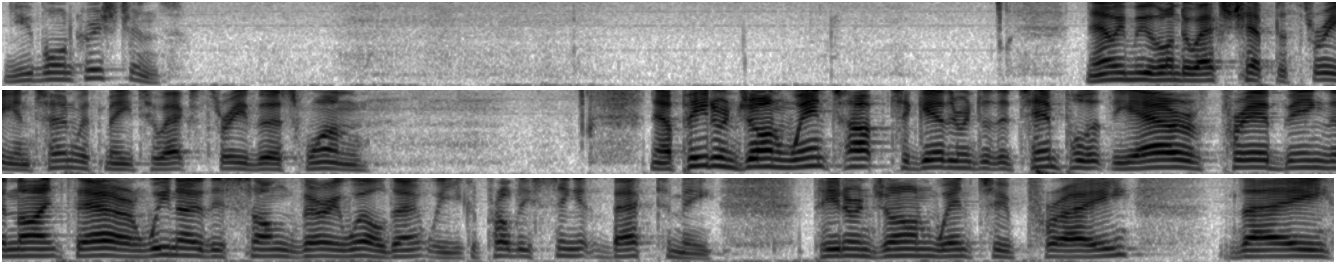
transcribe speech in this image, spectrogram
newborn Christians. Now we move on to Acts chapter 3 and turn with me to Acts 3, verse 1. Now, Peter and John went up together into the temple at the hour of prayer, being the ninth hour. And we know this song very well, don't we? You could probably sing it back to me. Peter and John went to pray. They.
